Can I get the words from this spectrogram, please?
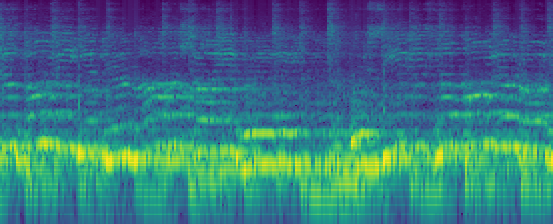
чудові є для нашої гри, усі різнокольорові.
